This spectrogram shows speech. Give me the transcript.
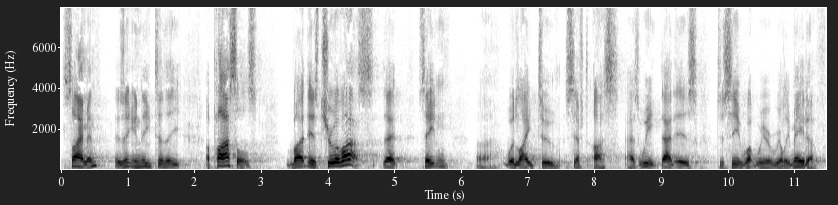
Simon, isn't unique to the apostles, but is true of us that Satan uh, would like to sift us as wheat. That is to see what we are really made of.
